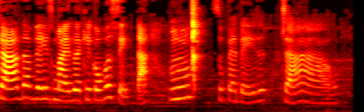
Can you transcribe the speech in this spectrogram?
cada vez mais aqui com você, tá? Um super beijo. Tchau.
